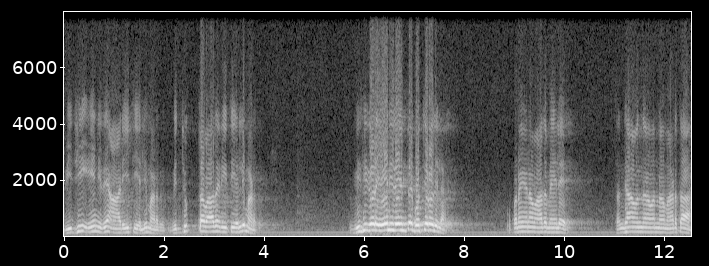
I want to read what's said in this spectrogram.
ವಿಧಿ ಏನಿದೆ ಆ ರೀತಿಯಲ್ಲಿ ಮಾಡಬೇಕು. ವಿಧ್ಯುಕ್ತವಾದ ರೀತಿಯಲ್ಲಿ ಮಾಡಬೇಕು. ವಿಧಿಗಳು ಏನಿದೆ ಅಂತ ಗೊತ್ತಿರೋದಿಲ್ಲ. ಉಪನಯನವಾದ ಮೇಲೆ ಸಂಧ್ಯಾವಂದನವನ್ನು ಮಾಡ್ತಾ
